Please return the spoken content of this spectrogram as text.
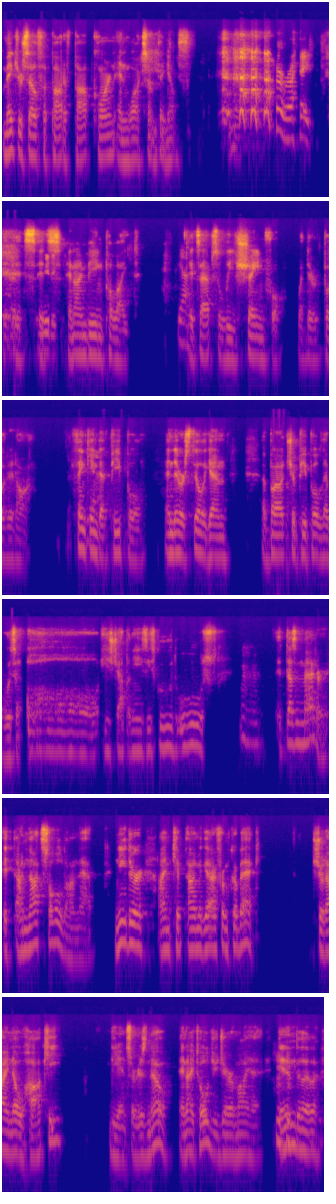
make yourself a pot of popcorn and watch something else. right. It's it's and I'm being polite. Yeah. It's absolutely shameful what they're putting on. Thinking yeah. that people and they were still again a bunch of people that would say, "Oh, he's Japanese, he's good." Oh, mm-hmm. it doesn't matter. It, I'm not sold on that. Neither I'm I'm a guy from Quebec. Should I know hockey? The answer is no. And I told you, Jeremiah, in the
